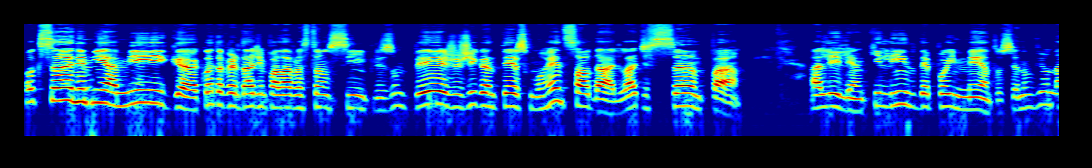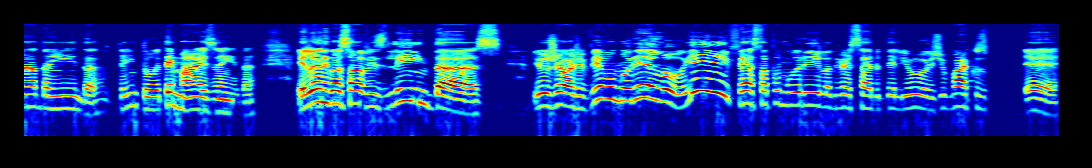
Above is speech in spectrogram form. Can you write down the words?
Oxane, minha amiga, quanta verdade em palavras tão simples. Um beijo gigantesco, morrendo de saudade, lá de Sampa. A Lilian, que lindo depoimento. Você não viu nada ainda. Tem dois, tem mais ainda. Elaine Gonçalves, lindas. E o Jorge, viva o Murilo! Ih, festa pro Murilo, aniversário dele hoje. O Marcos é,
